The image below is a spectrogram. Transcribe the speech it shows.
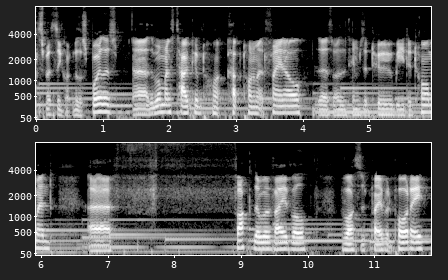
Especially to the spoilers. Uh, the Women's Tag Team to- Cup Tournament Final. Those are the teams that to be determined. Uh, f- fuck the Revival versus Private Party.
